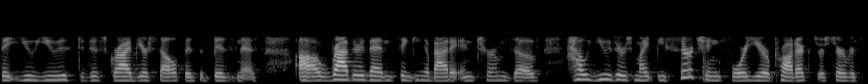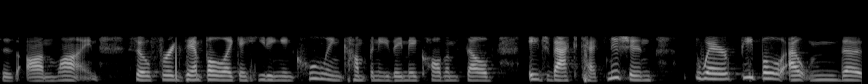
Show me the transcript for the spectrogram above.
that you use to describe yourself as a business, uh, rather than thinking about it in terms of how users might be searching for your products or services online. So, for example, like a heating and cooling company, they may call themselves HVAC technicians, where people out in the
